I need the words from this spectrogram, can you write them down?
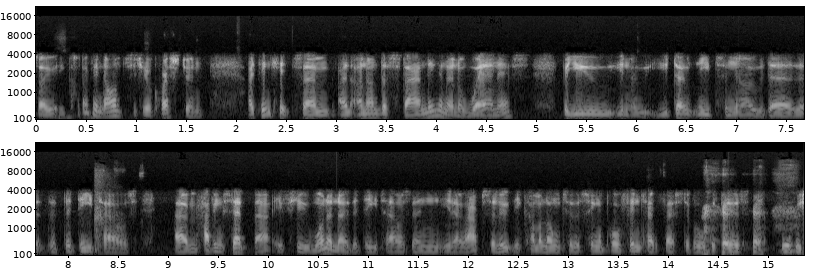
So it kind of in answer to your question, I think it's um, an, an, understanding and an awareness, but you, you know, you don't need to know the, the, the details. Um, having said that, if you want to know the details, then you know absolutely come along to the Singapore FinTech Festival because we'll be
